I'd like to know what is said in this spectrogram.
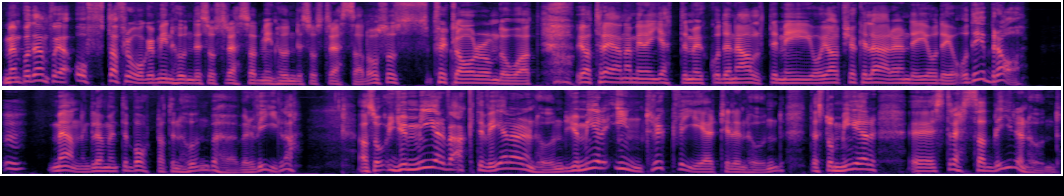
Men på den får jag ofta frågor, min hund är så stressad, min hund är så stressad. Och så förklarar de då att jag tränar med den jättemycket och den är alltid med och jag försöker lära den det och det. Och det är bra. Men glöm inte bort att en hund behöver vila. Alltså, ju mer vi aktiverar en hund, ju mer intryck vi ger till en hund, desto mer eh, stressad blir en hund.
